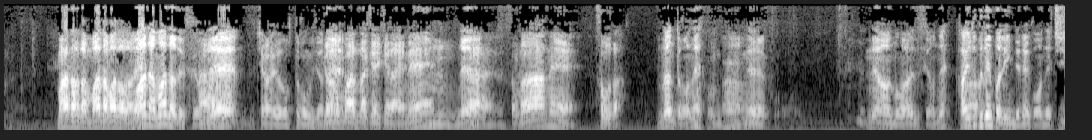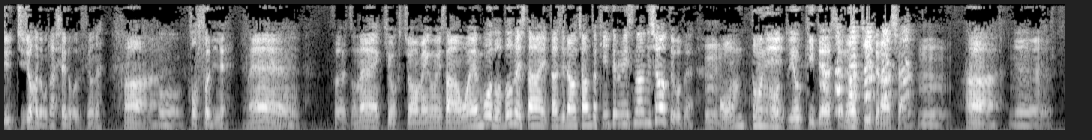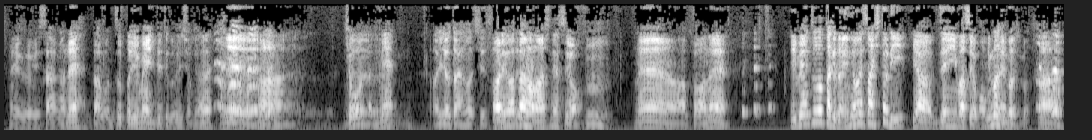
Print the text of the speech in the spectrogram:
まだだ、まだまだだね。まだまだですよはね。調和表 .com じゃね。頑張んなきゃいけないね。うんねはい。そらね、そうだ。なんとかね、本当にね、こうね、あの、あれですよね。海賊電波でいいんでね、こうね、地上地上波でも出したいところですよね。はうん、こっそりね。い。ねえ。それとね、局長めぐみさん、応援ボードどうでした？いたじらをちゃんと聞いてるリスナーでしょ？ってことで。うん本当に、よほんとよく聞いてらっしゃる。く聞いてらっしゃる。うん。はねい。めぐみさんがね、多分ずっと夢に出てくるでしょうけどね。え。ねえ。はい。今日あたりね。ありがたい話ですよありがたい。話ですよ。うん。ねえ、あとはね、イベントだったけど、井上さん一人？いや、全員いますよ、今回、ね。いますいますいますはい。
